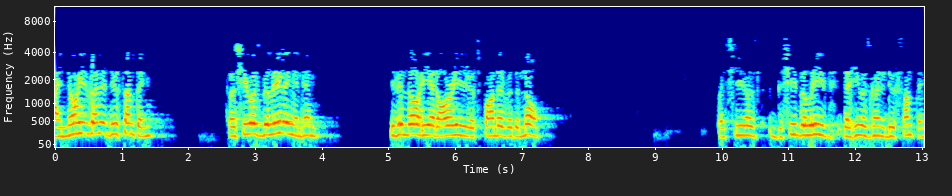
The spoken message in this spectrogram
I know he's going to do something. So she was believing in him, even though he had already responded with a no. But she was, she believed that he was going to do something.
